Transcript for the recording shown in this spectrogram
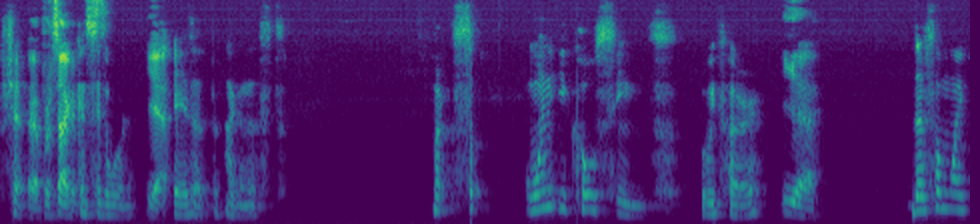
shit, Uh, I can protagonist. say the word. Yeah. Yeah, he's a protagonist. But so, when he co-sings with her, Yeah. there's some like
